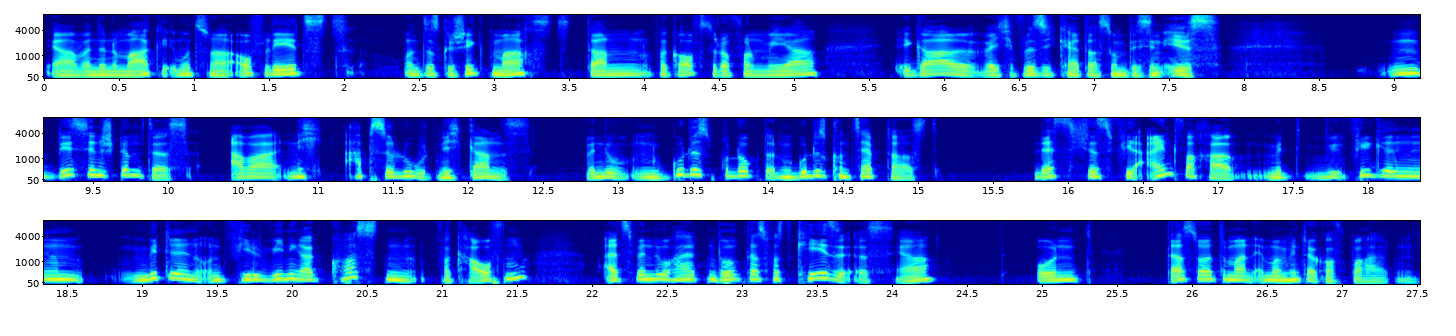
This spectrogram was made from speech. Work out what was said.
ja, wenn du eine Marke emotional auflädst und das geschickt machst, dann verkaufst du davon mehr, egal welche Flüssigkeit das so ein bisschen ist. Ein bisschen stimmt es, aber nicht absolut, nicht ganz. Wenn du ein gutes Produkt und ein gutes Konzept hast, lässt sich das viel einfacher mit viel geringeren Mitteln und viel weniger Kosten verkaufen, als wenn du halt ein Produkt hast, was Käse ist, ja. Und das sollte man immer im Hinterkopf behalten.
